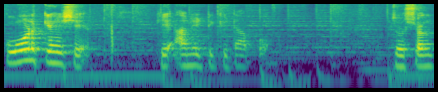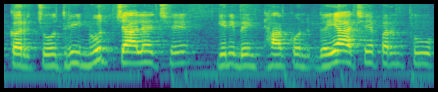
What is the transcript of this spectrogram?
કોણ કહેશે કે આની ટિકિટ આપો? જો શંકર ચૌધરીનું જ ચાલે છે, ગેનીબેન ઠાકોર ગયા છે, પરંતુ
